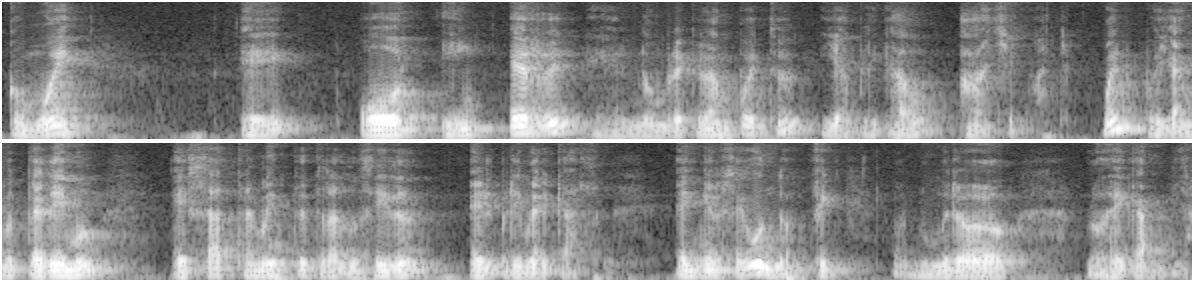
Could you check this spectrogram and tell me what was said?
como es. E, or, in, r, es el nombre que le han puesto, y aplicado a H4. Bueno, pues ya tenemos exactamente traducido el primer caso. En el segundo, en fin, los números los he cambiado.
